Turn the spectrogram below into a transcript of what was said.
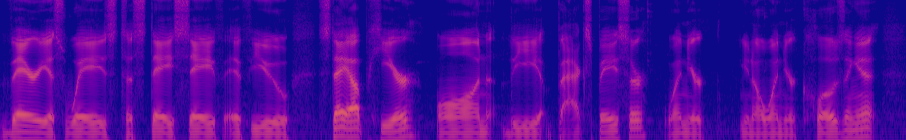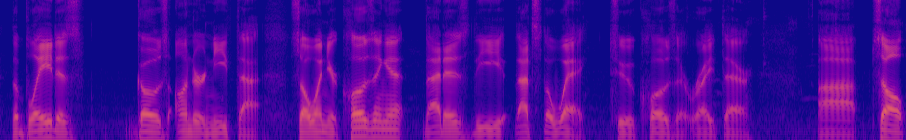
various ways to stay safe if you stay up here on the backspacer when you're you know when you're closing it the blade is goes underneath that so when you're closing it that is the that's the way to close it right there uh, so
